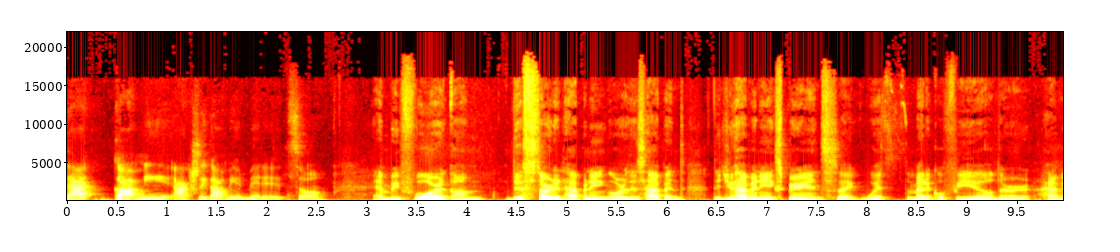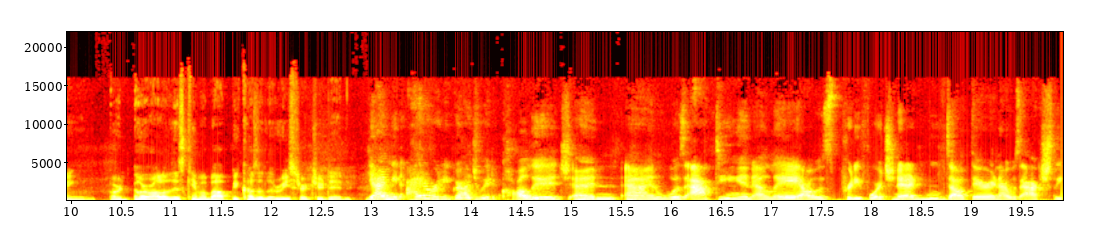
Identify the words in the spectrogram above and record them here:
that got me actually got me admitted. So And before um, this started happening or this happened, did you have any experience like with the medical field or having or or all of this came about because of the research you did? yeah, I mean, I had already graduated college mm-hmm. and mm-hmm. and was acting in LA. I was pretty fortunate. I moved out there and I was actually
